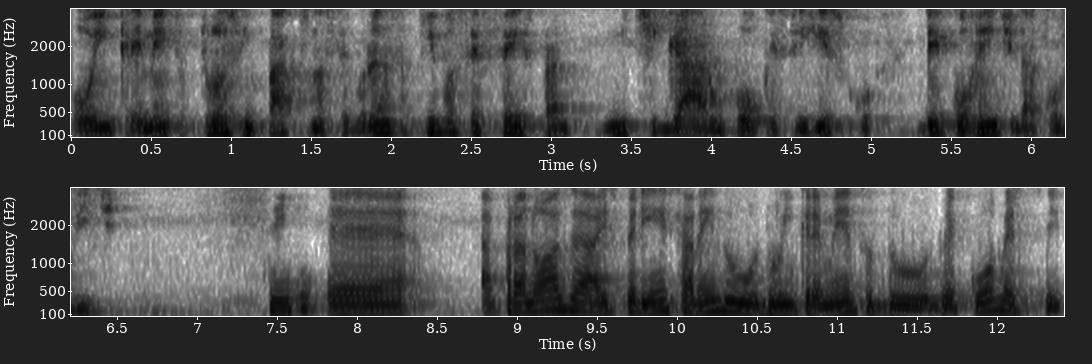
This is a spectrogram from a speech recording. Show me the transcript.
ou, incremento trouxe impactos na segurança? O que você fez para mitigar um pouco esse risco decorrente da Covid? Sim, é, para nós a experiência, além do, do incremento do, do e-commerce,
